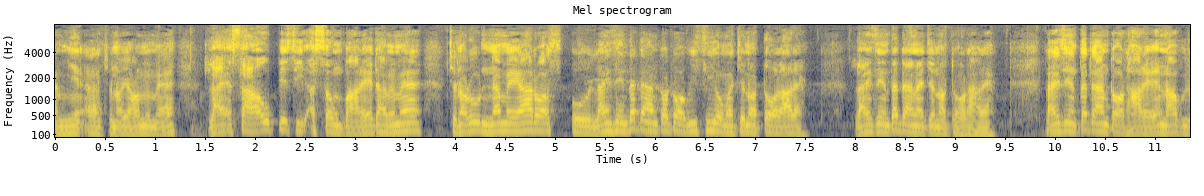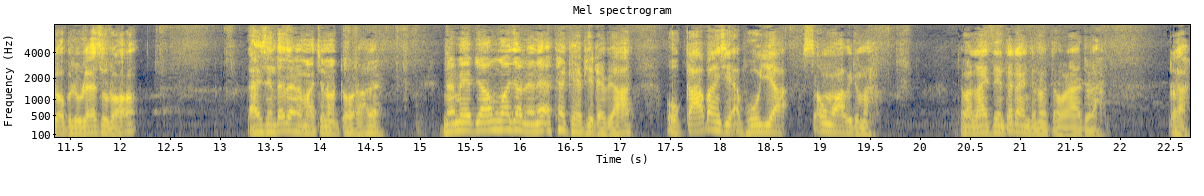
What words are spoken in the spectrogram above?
အမြင့်အဲ့ဒါကျွန်တော်ရောင်းမိမယ်လိုင်းအစာအုပ်ပစ္စည်းအစုံပါတယ်ဒါပေမဲ့ကျွန်တော်တို့နာမည်ကတော့ဟိုလိုင်စင်တက်တန်တော်တော်ပြီးစီးအောင်မယ်ကျွန်တော်တော်ထားတယ်လိုင်စင်တက်တန်လည်းကျွန်တော်တော်ထားတယ်လိုင်စင်တက်တန်တော်ထားတယ်နောက်ပြီးတော့ဘယ်လိုလဲဆိုတော့လိုင်စင်တက်တန်မှာကျွန်တော်တော်ထားတယ်နာမည်ပြောင်းသွားကြတယ်လည်းအခက်ခဲဖြစ်တယ်ဗျာဟိုကားပိုင်ရှင်အဖိုးကြီးကစောင်းသွားပြီဒီမှာဒီမှာလိုင်စင်တက်တန်ကျွန်တော်တော်ထားတယ်တွေ့လား ဟုတ်လား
